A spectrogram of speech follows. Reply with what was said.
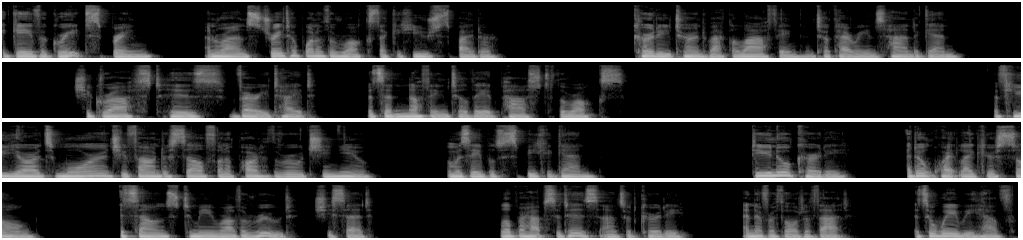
It gave a great spring and ran straight up one of the rocks like a huge spider. Curdie turned back laughing and took Irene's hand again. She grasped his very tight, but said nothing till they had passed the rocks. A few yards more, and she found herself on a part of the road she knew, and was able to speak again. Do you know, Curdie, I don't quite like your song. It sounds to me rather rude, she said. Well, perhaps it is, answered Curdie. I never thought of that. It's a way we have.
